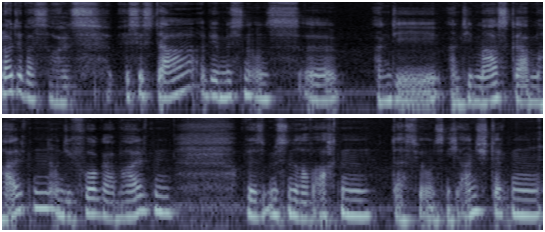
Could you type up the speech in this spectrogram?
Leute, was soll's? Es ist da, wir müssen uns äh, an, die, an die Maßgaben halten und die Vorgaben halten. Wir müssen darauf achten, dass wir uns nicht anstecken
